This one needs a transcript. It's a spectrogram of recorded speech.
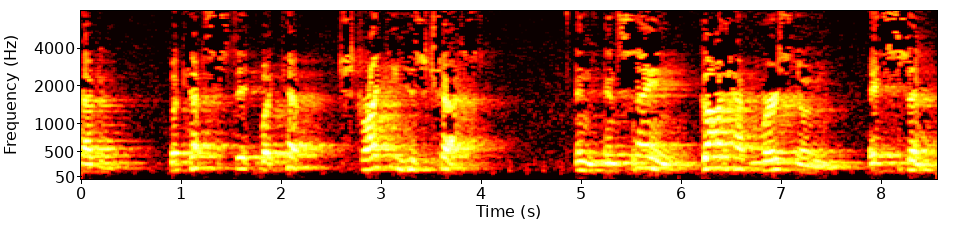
heaven, but kept, sti- but kept striking his chest and, and saying, God have mercy on me, a sinner.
